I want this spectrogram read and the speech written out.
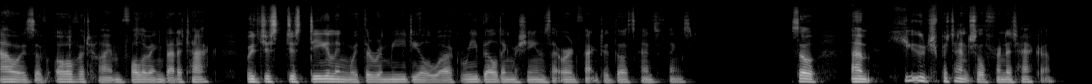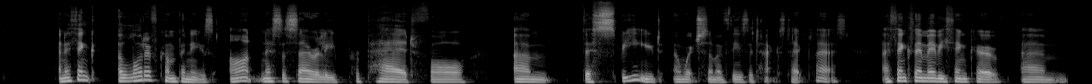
hours of overtime following that attack with just, just dealing with the remedial work, rebuilding machines that were infected, those kinds of things. So, um, huge potential for an attacker. And I think a lot of companies aren't necessarily prepared for um, the speed in which some of these attacks take place. I think they maybe think of um,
